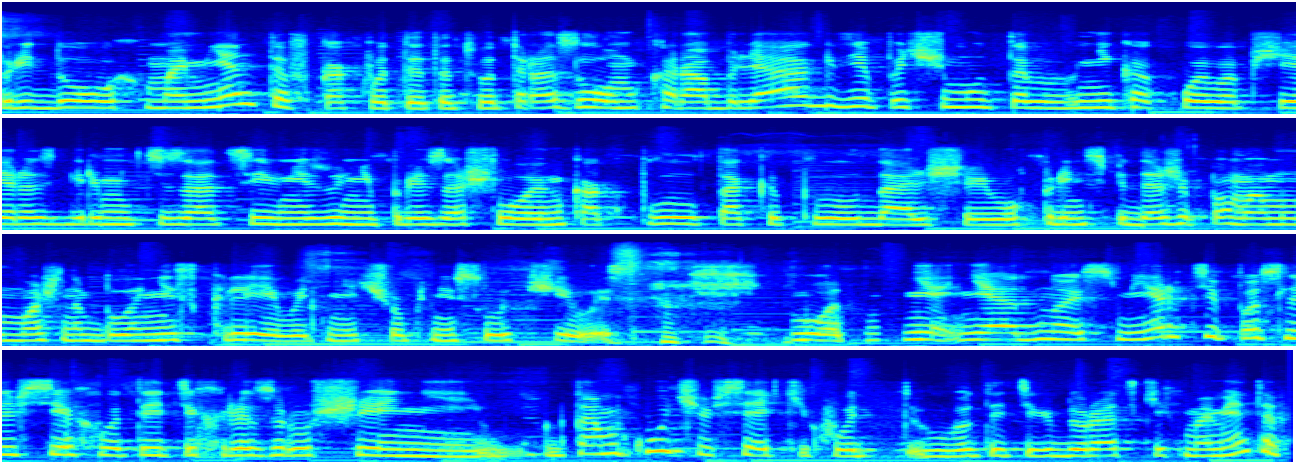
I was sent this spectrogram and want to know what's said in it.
бредовых моментов, как вот этот вот разлом корабля, где почему-то никакой вообще разгерметизации внизу не произошло. Он как плыл, так и плыл дальше. Его, в принципе, даже, по-моему, можно было не склеивать, ничего бы не случилось. Вот. Ни, ни одной смерти после всех вот этих разрушений. Там куча всяких вот, вот этих дурацких моментов,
